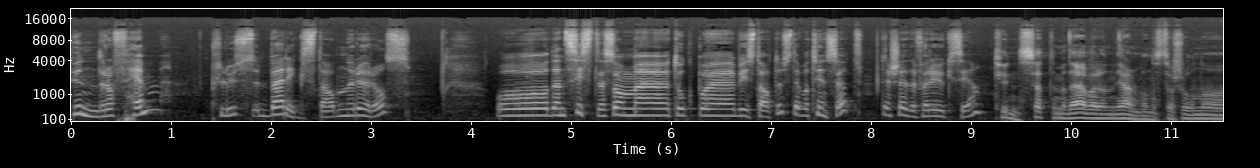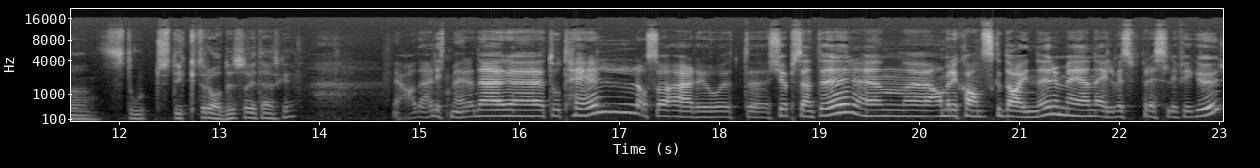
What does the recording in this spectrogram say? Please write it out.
105 pluss Bergstaden Røros. Og den siste som eh, tok på bystatus, det var Tynset. Det skjedde for en uke siden. Tynset, men det er bare en jernbanestasjon og stort, stygt rådhus, så vidt jeg husker. Ja, det er litt mer. Det er eh, et hotell, og så er det jo et eh, kjøpesenter. En eh, amerikansk diner med en Elvis Presley-figur.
